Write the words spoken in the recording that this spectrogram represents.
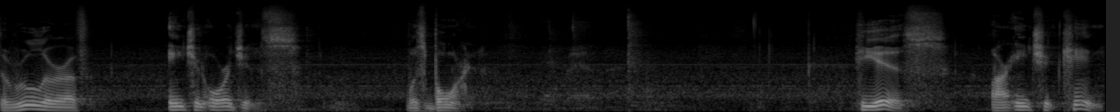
The ruler of ancient origins was born. He is our ancient king.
